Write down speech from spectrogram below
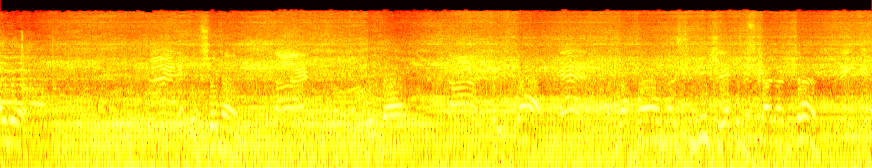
Tiger. Hi. What's your name? Star. Hey, Star. Star. Hey, Star. Yes. I'm Rafael. Nice to meet you. Welcome to Skydive Jet. Thank you.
